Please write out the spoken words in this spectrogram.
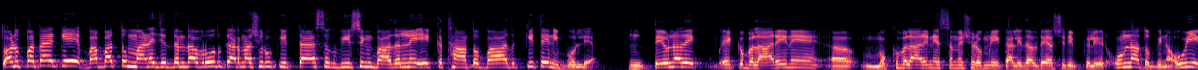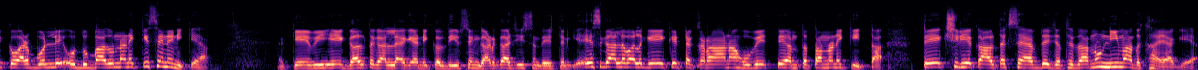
ਤੁਹਾਨੂੰ ਪਤਾ ਹੈ ਕਿ ਬਾਬਾ ਧੁੰਮਾ ਨੇ ਜਿੱਦਣ ਦਾ ਵਿਰੋਧ ਕਰਨਾ ਸ਼ੁਰੂ ਕੀਤਾ, ਸੁਖਬੀਰ ਸਿੰਘ ਬਾਦਲ ਨੇ ਇੱਕ ਥਾਂ ਤੋਂ ਬਾਅਦ ਕਿਤੇ ਨਹੀਂ ਬੋਲਿਆ। ਤੇ ਉਹਨਾਂ ਦੇ ਇੱਕ ਬੁਲਾਰੇ ਨੇ ਮੁੱਖ ਬੁਲਾਰੇ ਨੇ ਇਸ ਸਮੇਂ ਸ਼੍ਰੋਮਣੀ ਅਕਾਲੀ ਦਲ ਦੇ ਅਰਸ਼ਦੀਪ ਕਲੇਰ, ਉਹਨਾਂ ਤੋਂ ਬਿਨਾਂ। ਉਹ ਵੀ ਇੱਕ ਵਾਰ ਬੋਲੇ ਉਸ ਤੋਂ ਬਾਅਦ ਉਹਨਾਂ ਨੇ ਕਿਸੇ ਨੇ ਨਹੀਂ ਕਿਹਾ। ਕਿ ਵੀ ਇਹ ਗਲਤ ਗੱਲ ਹੈ ਗਿਆਨੀ ਕੁਲਦੀਪ ਸਿੰਘ ਗੜਗਾ ਜੀ ਸੰਦੇਸ਼ ਦੇਣ ਕਿ ਇਸ ਗੱਲ ਵੱਲ ਗਏ ਕਿ ਟਕਰਾਅ ਨਾ ਹੋਵੇ ਤੇ ਅੰਤ ਤਾਂ ਉਹਨਾਂ ਨੇ ਕੀਤਾ। ਤੇ ਸ਼੍ਰੀ ਅਕਾਲ ਤਖਤ ਸਾਹਿਬ ਦੇ ਜਥੇਦਾਰ ਨੂੰ ਨੀਵਾ ਦਿਖਾਇਆ ਗਿਆ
